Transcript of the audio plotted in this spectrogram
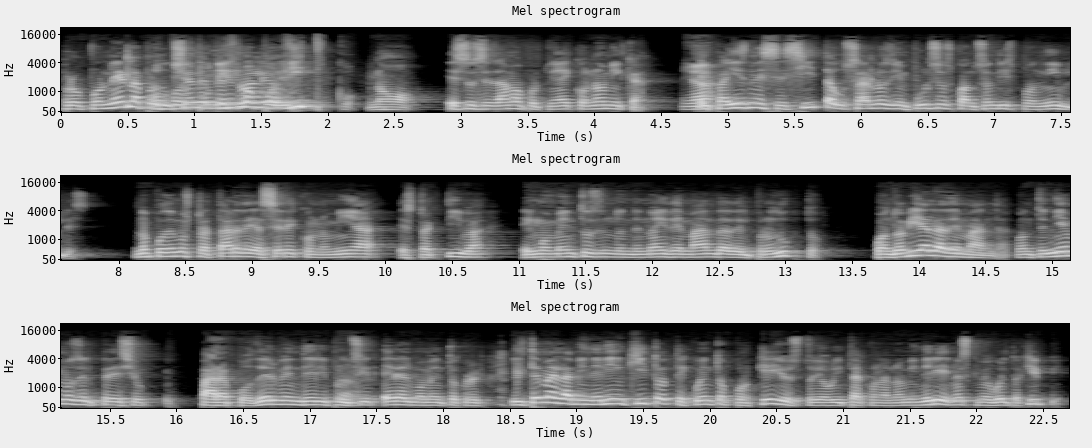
proponer la producción de petróleo político. No, eso se llama oportunidad económica. El país necesita usar los impulsos cuando son disponibles. No podemos tratar de hacer economía extractiva en momentos en donde no hay demanda del producto. Cuando había la demanda, cuando teníamos el precio para poder vender y producir, era el momento correcto. El tema de la minería en Quito, te cuento por qué yo estoy ahorita con la no minería y no es que me he vuelto hippie.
